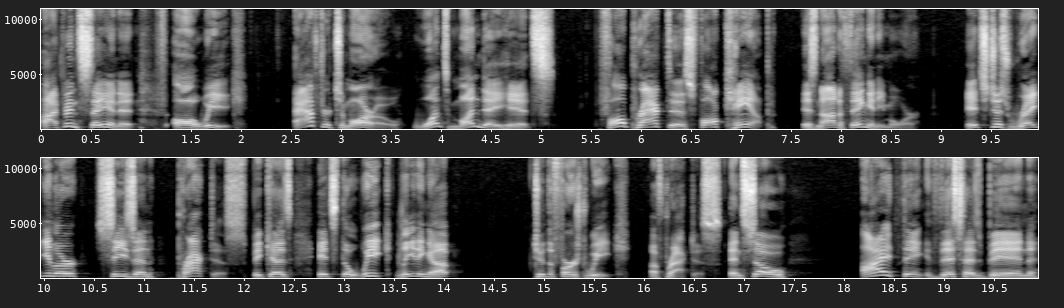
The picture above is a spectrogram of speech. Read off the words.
I've been saying it all week. After tomorrow, once Monday hits, fall practice, fall camp is not a thing anymore. It's just regular season practice because it's the week leading up to the first week of practice. And so I think this has been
